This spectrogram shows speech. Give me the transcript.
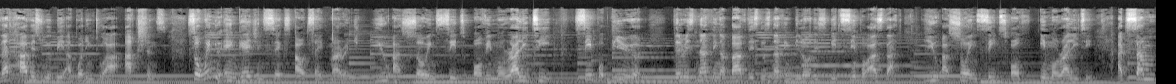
That harvest will be according to our actions. So, when you engage in sex outside marriage, you are sowing seeds of immorality. Simple, period. There is nothing above this, there's nothing below this. It's simple as that. You are sowing seeds of immorality. At some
